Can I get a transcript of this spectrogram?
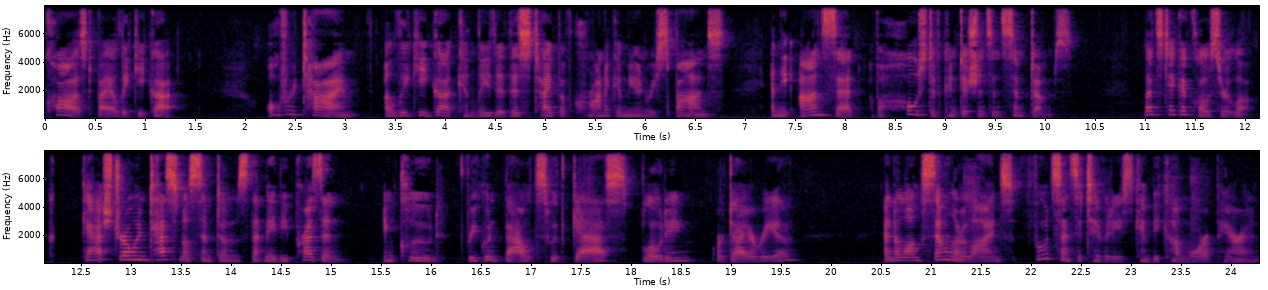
caused by a leaky gut. Over time, a leaky gut can lead to this type of chronic immune response and the onset of a host of conditions and symptoms. Let's take a closer look. Gastrointestinal symptoms that may be present include frequent bouts with gas, bloating, or diarrhea. And along similar lines, food sensitivities can become more apparent.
